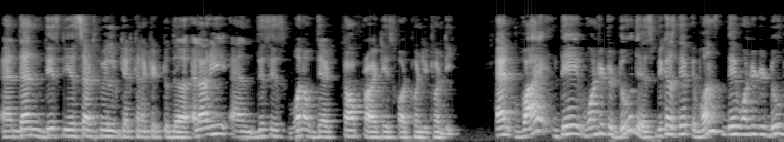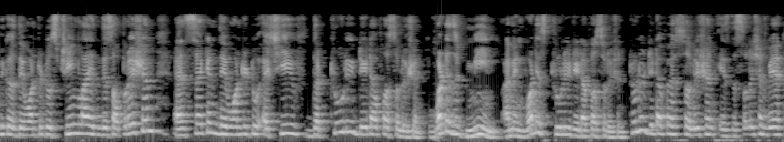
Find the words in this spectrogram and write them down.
and then this DA sets will get connected to the LRE and this is one of their top priorities for 2020 and why they wanted to do this? Because they once they wanted to do because they wanted to streamline this operation. And second they wanted to achieve the truly data first solution. What does it mean? I mean what is truly data first solution? Truly data first solution is the solution where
